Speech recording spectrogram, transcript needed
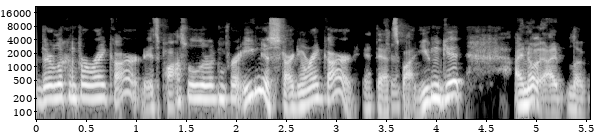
they're looking for right guard. It's possible they're looking for you can just starting right guard at that sure. spot. You can get. I know. I look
